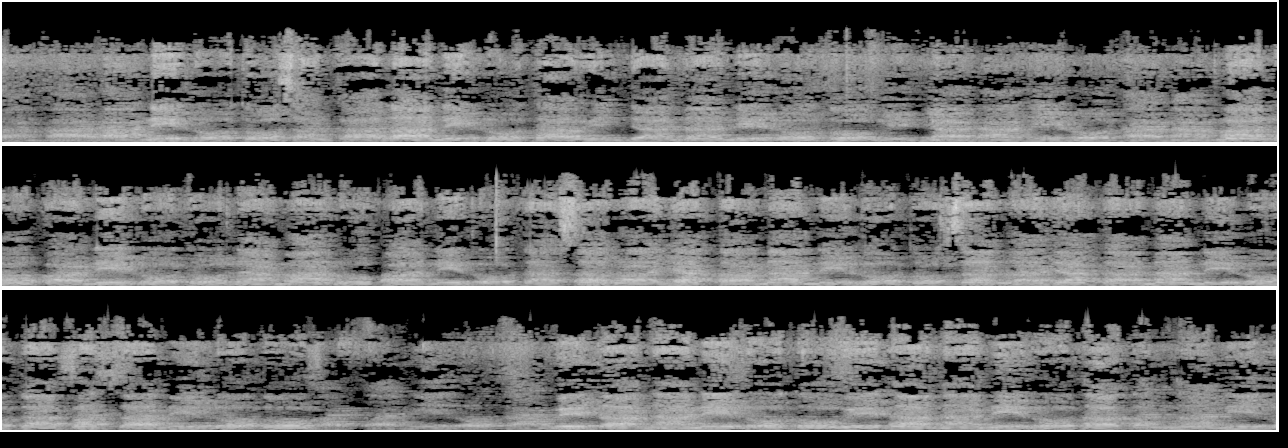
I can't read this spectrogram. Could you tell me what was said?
สังขารานิโรโทสังขารานิโรธาวิญญาณานิโรโทวิญญาณานิโรธานามารูปานิโรโทนามารูปานิโรธาสลายตานานิโรโทสลายตานานิโรธาปัสสานิโรโทปัสสานิโรธาเวทนานิโรโทเวทนานิโรธาตัณหานิโร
